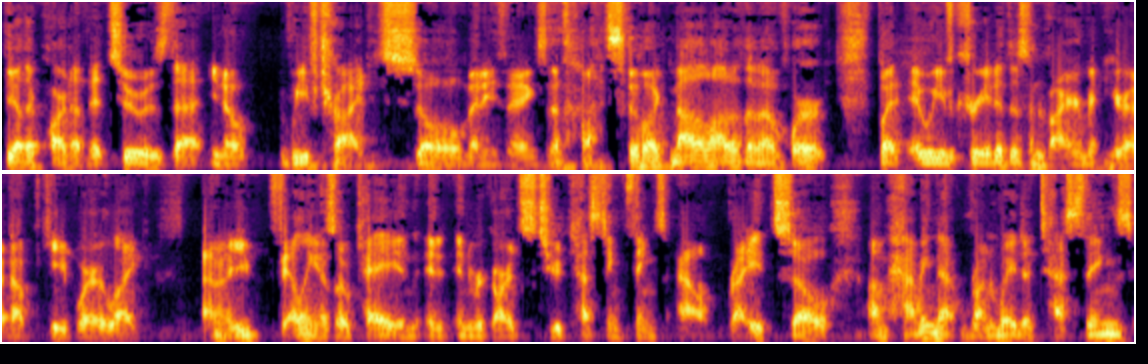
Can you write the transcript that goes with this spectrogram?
the other part of it too is that, you know, we've tried so many things and honestly like not a lot of them have worked but we've created this environment here at upkeep where like I don't know, you failing is okay in, in, in regards to testing things out, right? So um, having that runway to test things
